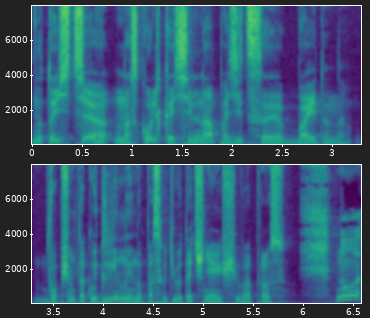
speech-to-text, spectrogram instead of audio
Ну, то есть, э, насколько сильна позиция Байдена? В общем, такой длинный, но, по сути, уточняющий вопрос. Но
